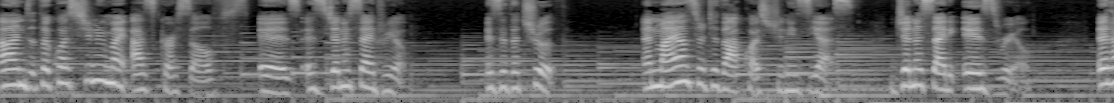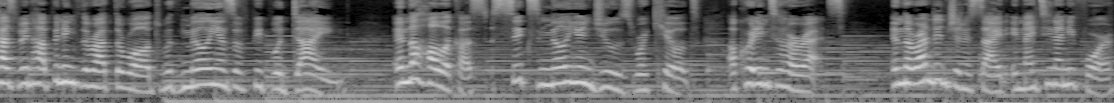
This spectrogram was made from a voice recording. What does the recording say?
And the question we might ask ourselves is Is genocide real? Is it the truth? And my answer to that question is yes, genocide is real. It has been happening throughout the world with millions of people dying. In the Holocaust, 6 million Jews were killed, according to Haaretz. In the Rwandan genocide in 1994,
